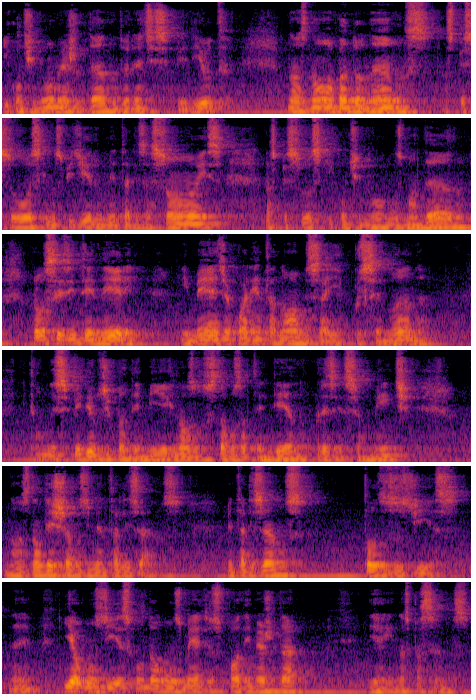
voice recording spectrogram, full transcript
e continuam me ajudando durante esse período, nós não abandonamos as pessoas que nos pediram mentalizações, as pessoas que continuam nos mandando, para vocês entenderem, em média 40 nomes aí por semana. Então, nesse período de pandemia que nós estamos atendendo presencialmente, nós não deixamos de mentalizarmos. Mentalizamos todos os dias, né? e alguns dias quando alguns médios podem me ajudar. E aí nós passamos.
